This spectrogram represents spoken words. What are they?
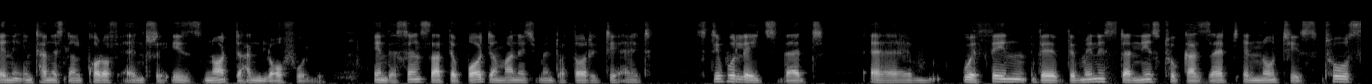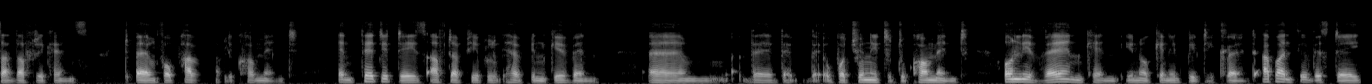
an international port of entry is not done lawfully, in the sense that the Border Management Authority Act stipulates that um, within the, the minister needs to gazette a notice to South Africans um, for public comment. And 30 days after people have been given um, the, the, the opportunity to comment, only then can you know can it be declared. Up until this day,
